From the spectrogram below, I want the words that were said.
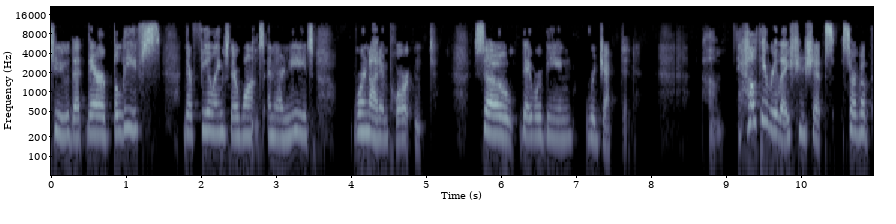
to that their beliefs their feelings their wants and their needs were not important so they were being rejected. Um, healthy relationships serve up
